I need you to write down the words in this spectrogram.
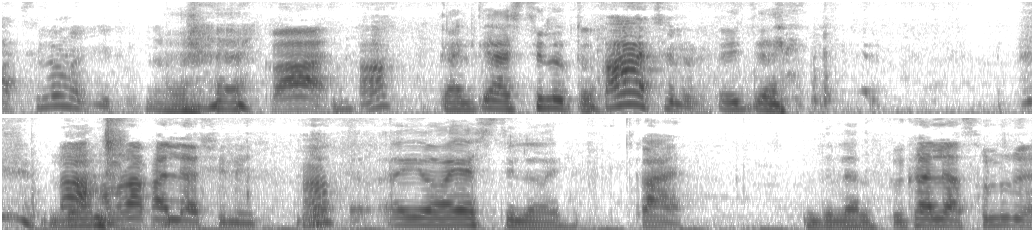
আসছিল নাকি কাজ হ্যাঁ কালকে আসছিল তো হ্যাঁ আসছিল। এই যে না আমরা কালি আসিনি হ্যাঁ এই ওই আসছিল ওই কায় দুলাল তুই কালি আসলু রে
